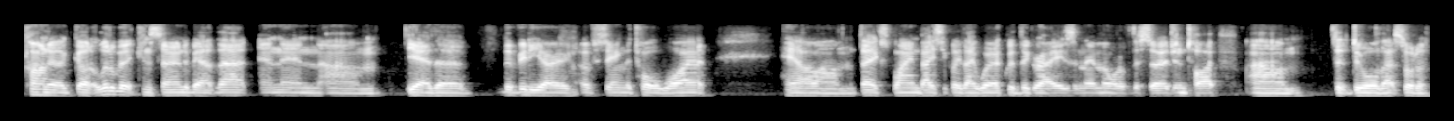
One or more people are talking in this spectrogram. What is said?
kind of got a little bit concerned about that. And then, um, yeah, the the video of seeing the tall white, how um, they explain basically they work with the greys and they're more of the surgeon type um, that do all that sort of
